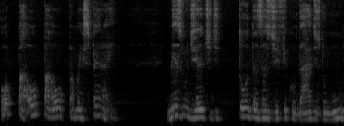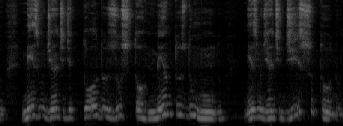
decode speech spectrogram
opa, opa, opa, mas espera aí. Mesmo diante de todas as dificuldades do mundo, mesmo diante de todos os tormentos do mundo, mesmo diante disso tudo,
